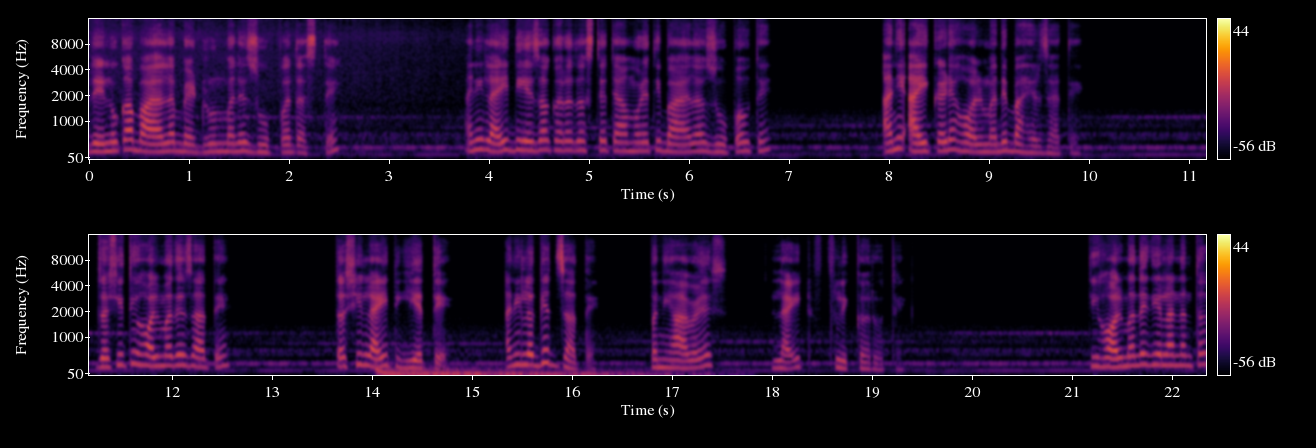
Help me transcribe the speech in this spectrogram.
रेणुका बाळाला बेडरूममध्ये झोपत असते. आणि लाइट ये जा करत असते त्यामुळे ती बाळाला झोपवते. आणि आईकडे हॉलमध्ये बाहेर जाते. जशी ती हॉलमध्ये जाते तशी लाइट येते आणि लगेच जाते. पण ह्यावेळेस लाइट फ्लिकर होते. ती हॉलमध्ये गेल्यानंतर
